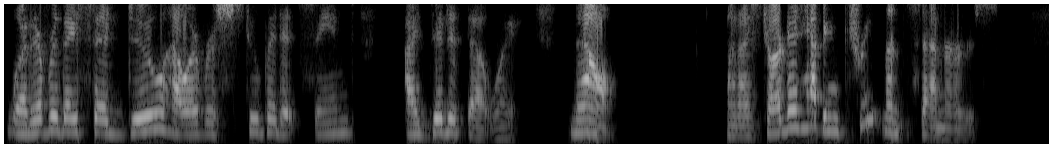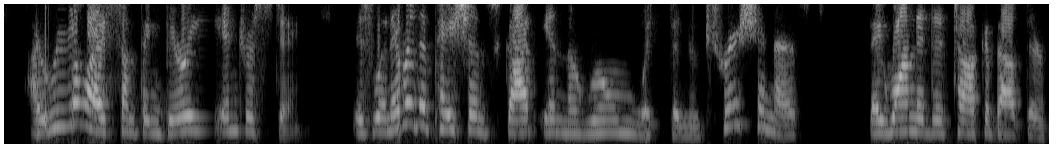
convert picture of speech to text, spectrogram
Whatever they said do, however stupid it seemed, I did it that way. Now, when I started having treatment centers, I realized something very interesting is whenever the patients got in the room with the nutritionist, they wanted to talk about their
